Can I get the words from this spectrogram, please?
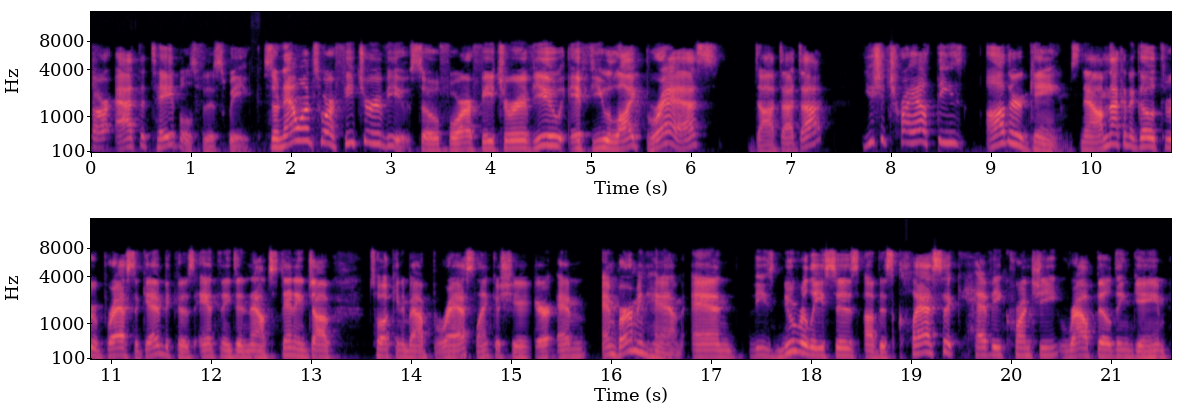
our at the tables for this week. So now on to our feature review. So for our feature review, if you like brass, dot dot dot, you should try out these other games. Now, I'm not going to go through Brass again because Anthony did an outstanding job talking about Brass, Lancashire, and, and Birmingham, and these new releases of this classic, heavy, crunchy route building game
